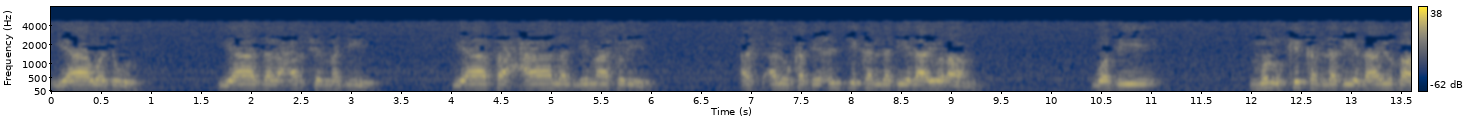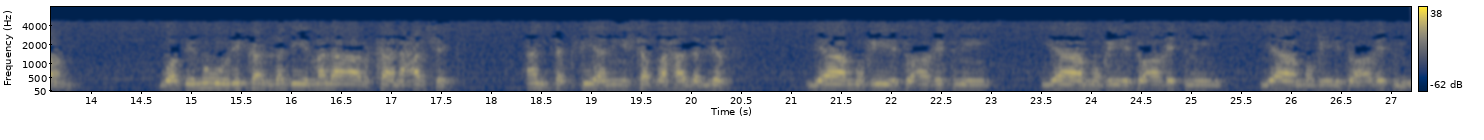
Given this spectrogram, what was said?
يا ودود يا ذا العرش المجيد يا فعالا لما تريد أسألك بعزك الذي لا يرام وبملكك الذي لا يضام. وبنورك الذي ملأ أركان عرشك أن تكفيني شر هذا اللص. يا مغيث أغثني يا مغيث أغثني يا مغيث أغثني.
